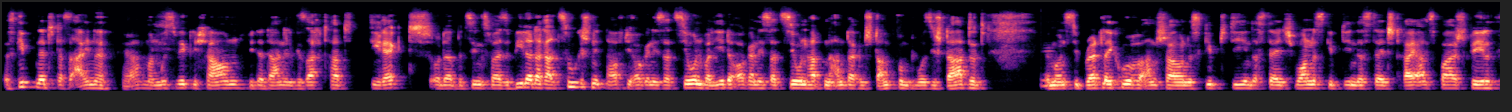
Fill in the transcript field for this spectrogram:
es gibt nicht das eine. Ja, man muss wirklich schauen, wie der Daniel gesagt hat, direkt oder beziehungsweise bilateral zugeschnitten auf die Organisation, weil jede Organisation hat einen anderen Standpunkt, wo sie startet. Wenn wir uns die Bradley-Kurve anschauen, es gibt die in der Stage 1, es gibt die in der Stage 3 als Beispiel.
